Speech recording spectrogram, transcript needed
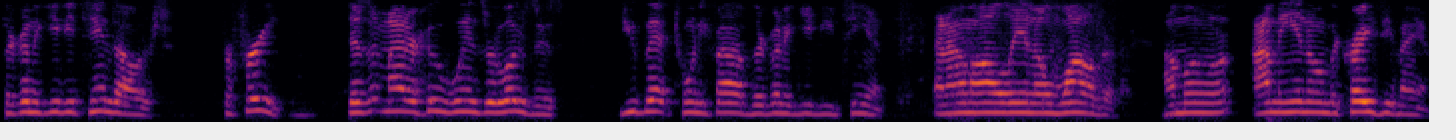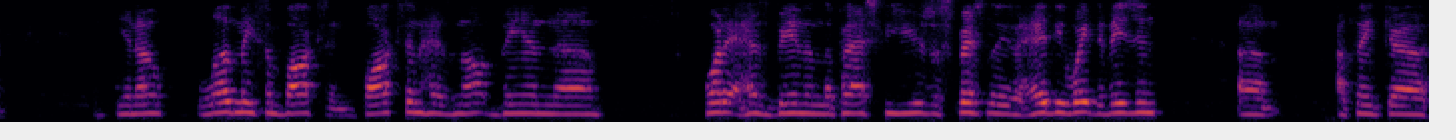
They're going to give you $10 for free. Doesn't matter who wins or loses. You bet 25, they're going to give you 10. And I'm all in on Wilder. I'm on I'm in on the crazy man. You know, love me some boxing. Boxing has not been uh, what it has been in the past few years, especially the heavyweight division. Um, I think uh,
